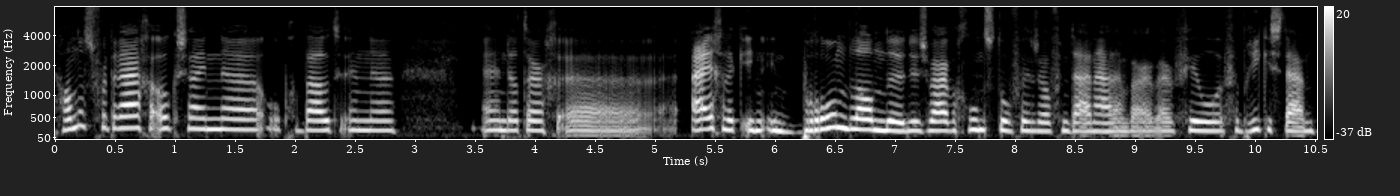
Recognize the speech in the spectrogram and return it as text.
handelsverdragen ook zijn uh, opgebouwd. En, en dat er eigenlijk in, in bronlanden, dus waar we grondstoffen en zo vandaan halen, waar, waar veel fabrieken staan,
